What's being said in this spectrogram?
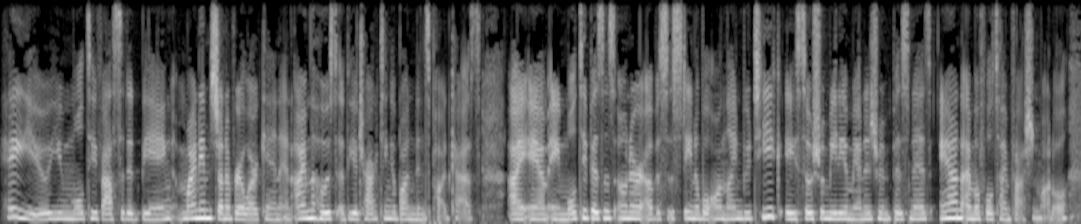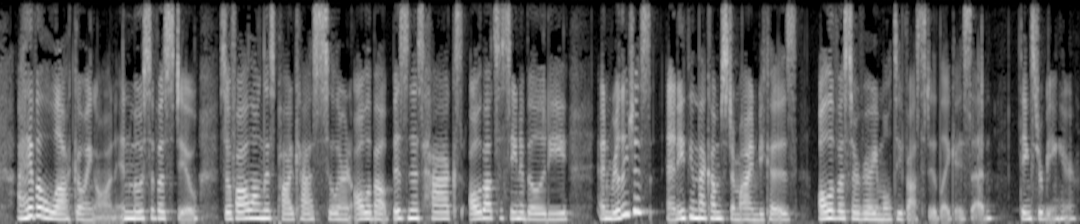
Hey, you, you multifaceted being. My name is Jennifer Larkin, and I'm the host of the Attracting Abundance podcast. I am a multi business owner of a sustainable online boutique, a social media management business, and I'm a full time fashion model. I have a lot going on, and most of us do. So, follow along this podcast to learn all about business hacks, all about sustainability, and really just anything that comes to mind because all of us are very multifaceted, like I said. Thanks for being here.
